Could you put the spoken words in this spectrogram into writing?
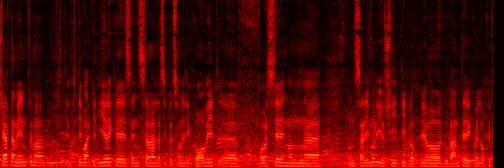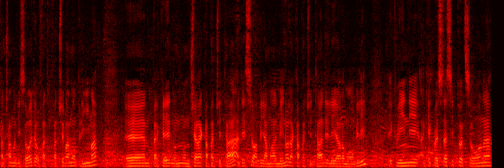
Certamente, ma devo anche dire che senza la situazione di Covid eh, forse non, eh, non, saremmo riusciti proprio durante quello che facciamo di solito, facevamo prima, eh, perché non, non, c'era capacità, adesso abbiamo almeno la capacità degli aeromobili e quindi anche questa situazione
